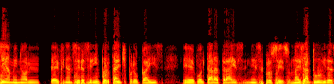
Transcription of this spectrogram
sem a menor ideia financeira, seria importante para o país eh, voltar atrás nesse processo. Mas há dúvidas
